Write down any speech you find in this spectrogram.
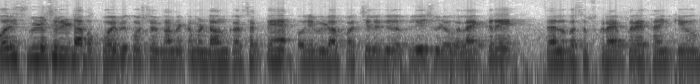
और इस वीडियो से रिलेटेड आपको कोई भी क्वेश्चन का हमें कमेंट डाउन कर सकते हैं। और ये वीडियो आपको अच्छी लगी तो प्लीज़ वीडियो को लाइक करें चैनल को सब्सक्राइब करें। Thank you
